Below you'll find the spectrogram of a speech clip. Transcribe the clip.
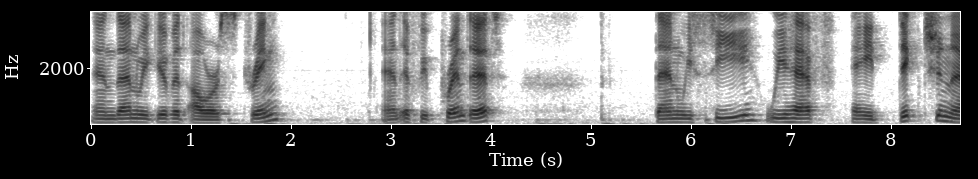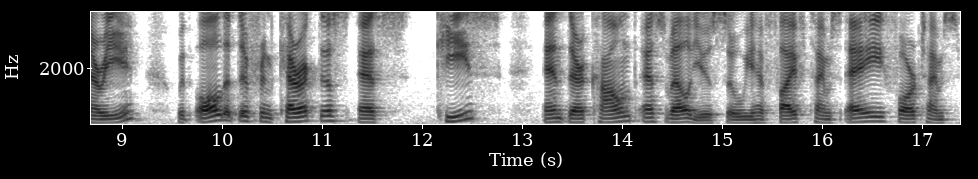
and then we give it our string. And if we print it, then we see we have a dictionary with all the different characters as keys and their count as values. So we have 5 times A, 4 times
